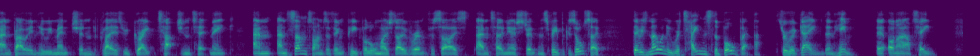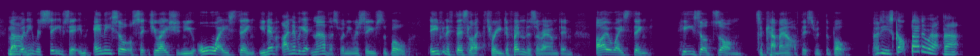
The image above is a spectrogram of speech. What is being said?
and Bowen, who we mentioned, players with great touch and technique. And and sometimes I think people almost overemphasize Antonio's strength and speed because also there is no one who retains the ball better through a game than him uh, on our team. Like No. when he receives it in any sort of situation, you always think you never. I never get nervous when he receives the ball, even if there's like three defenders around him. I always think he's odds on to come out of this with the ball. But he's got better at that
